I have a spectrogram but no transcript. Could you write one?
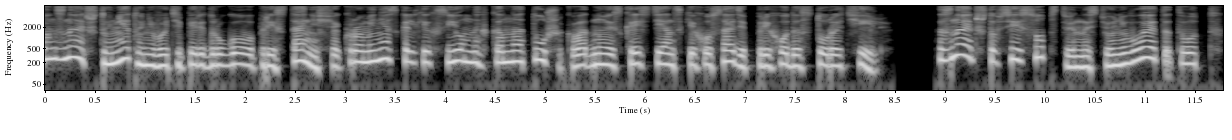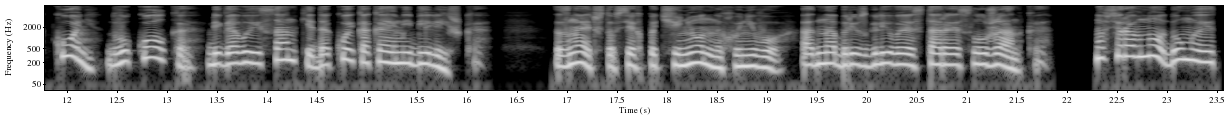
Он знает, что нет у него теперь другого пристанища, кроме нескольких съемных комнатушек в одной из крестьянских усадеб прихода Стура-Чиль. Знает, что всей собственностью у него этот вот конь, двуколка, беговые санки да кой-какая мебелишка. Знает, что всех подчиненных у него одна брюзгливая старая служанка. Но все равно, думает,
